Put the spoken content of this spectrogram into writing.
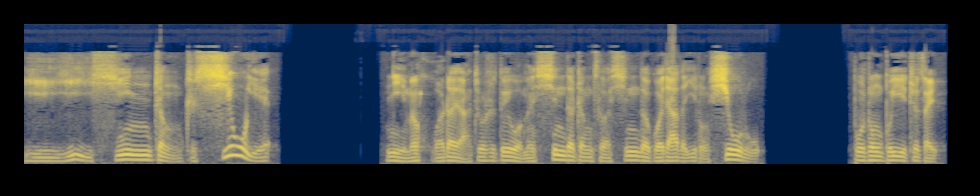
以遗新政之羞也！你们活着呀，就是对我们新的政策、新的国家的一种羞辱。不忠不义之贼，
